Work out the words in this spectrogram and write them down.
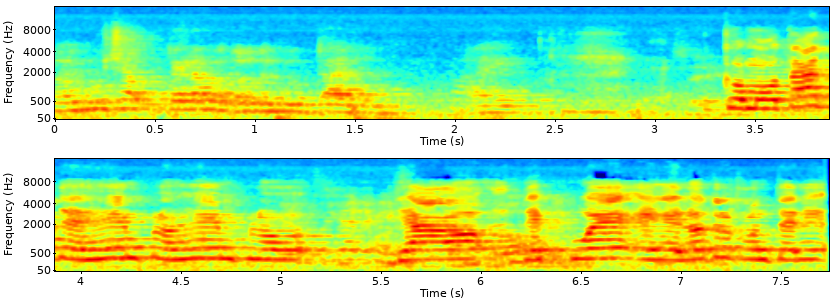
no hay mucha tela por donde cortar ahí. Como tal, de ejemplo, ejemplo, Ya después en el otro contenido,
